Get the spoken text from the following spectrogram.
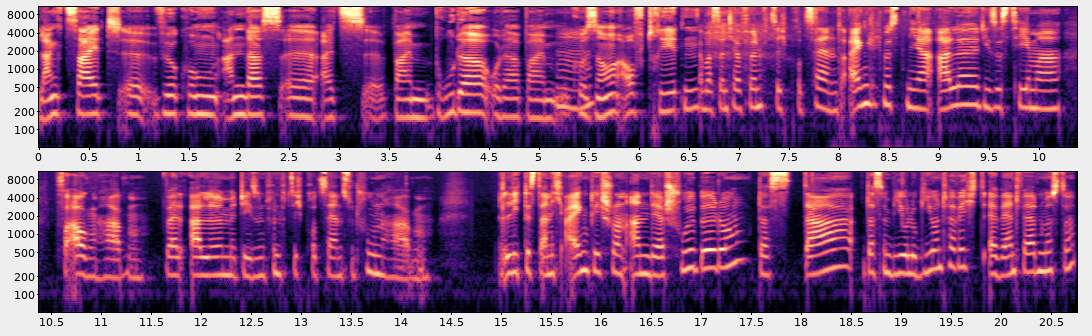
Langzeitwirkungen anders äh, als äh, beim Bruder oder beim mhm. Cousin auftreten. Aber es sind ja 50 Prozent. Eigentlich müssten ja alle dieses Thema vor Augen haben, weil alle mit diesen 50 Prozent zu tun haben. Liegt es da nicht eigentlich schon an der Schulbildung, dass da das im Biologieunterricht erwähnt werden müsste?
